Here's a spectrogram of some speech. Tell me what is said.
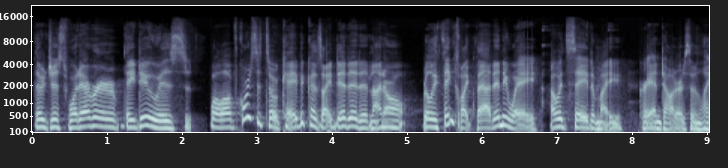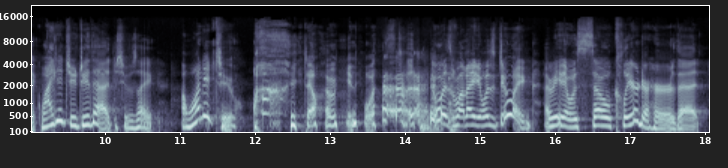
they're just whatever they do is, well, of course it's okay because I did it and I don't really think like that anyway. I would say to my granddaughters, and like, why did you do that? She was like, I wanted to. you know, I mean, it was, it was what I was doing. I mean, it was so clear to her that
